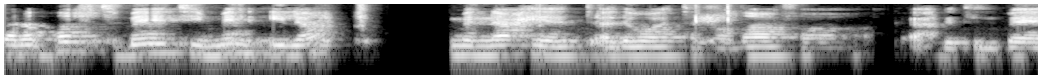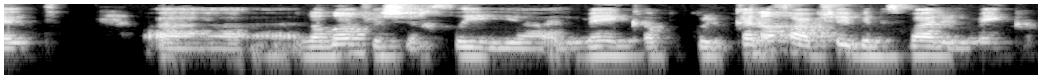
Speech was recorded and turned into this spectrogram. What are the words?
فنظفت بيتي من إلى من ناحية أدوات النظافة حقت البيت آه، النظافه الشخصية ال make up كان أصعب شيء بالنسبة لي ال make up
